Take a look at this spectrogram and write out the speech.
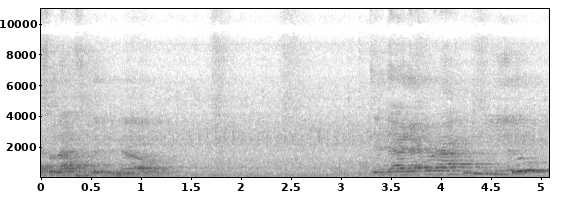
So that's good to know. Did that ever happen to you?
